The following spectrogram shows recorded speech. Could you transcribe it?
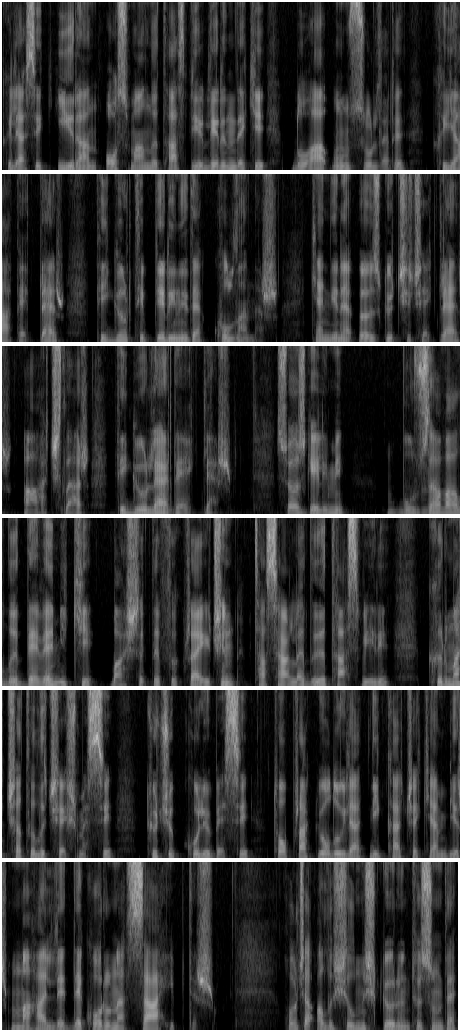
klasik İran Osmanlı tasvirlerindeki doğa unsurları, kıyafetler, figür tiplerini de kullanır. Kendine özgü çiçekler, ağaçlar, figürler de ekler. Söz gelimi, bu zavallı deve mi ki başlıklı fıkra için tasarladığı tasviri, kırma çatılı çeşmesi, küçük kulübesi, toprak yoluyla dikkat çeken bir mahalle dekoruna sahiptir. Hoca alışılmış görüntüsünde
